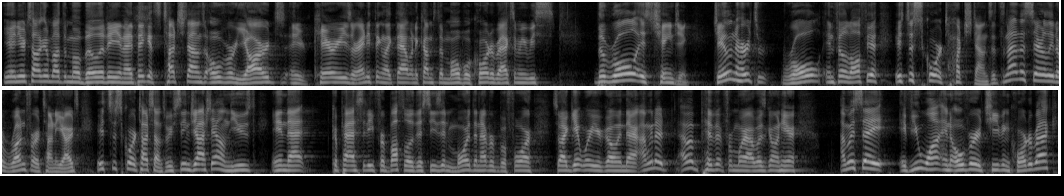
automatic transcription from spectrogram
Yeah, and you're talking about the mobility, and I think it's touchdowns over yards and carries or anything like that when it comes to mobile quarterbacks. I mean, we the role is changing. Jalen Hurts' role in Philadelphia is to score touchdowns. It's not necessarily to run for a ton of yards, it's to score touchdowns. We've seen Josh Allen used in that capacity for Buffalo this season more than ever before. So I get where you're going there. I'm gonna I'm gonna pivot from where I was going here. I'm gonna say if you want an overachieving quarterback,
